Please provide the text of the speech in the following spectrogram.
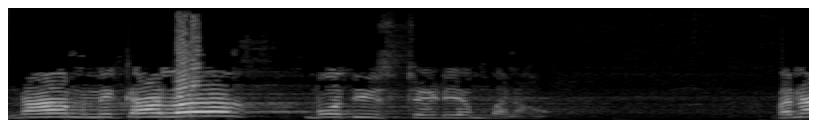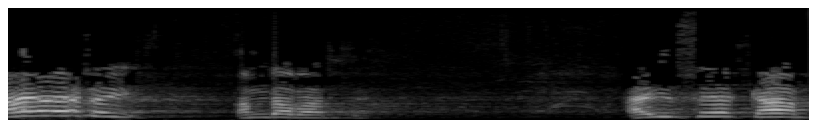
नाम निकालो, मोदी स्टेडियम बनाओ। बनाया है नहीं? अहमदाबाद में। ऐसे काम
